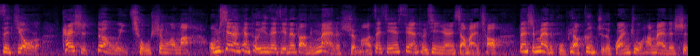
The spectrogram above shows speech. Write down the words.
自救了。开始断尾求生了吗？我们先来看投信在今天到底卖了什么。在今天虽然投信仍然小买超，但是卖的股票更值得关注。他卖的是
